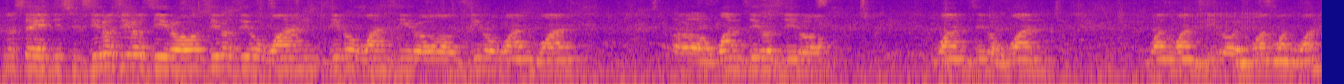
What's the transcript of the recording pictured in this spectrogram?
I'm going to say this is 0, 0, 0, 0, 0, 1, 0, 1, 0, 0, 1, 1, uh, 1, 0, 0, 1, 0, 1, 1, 1, 0, and 1, 1, 1.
